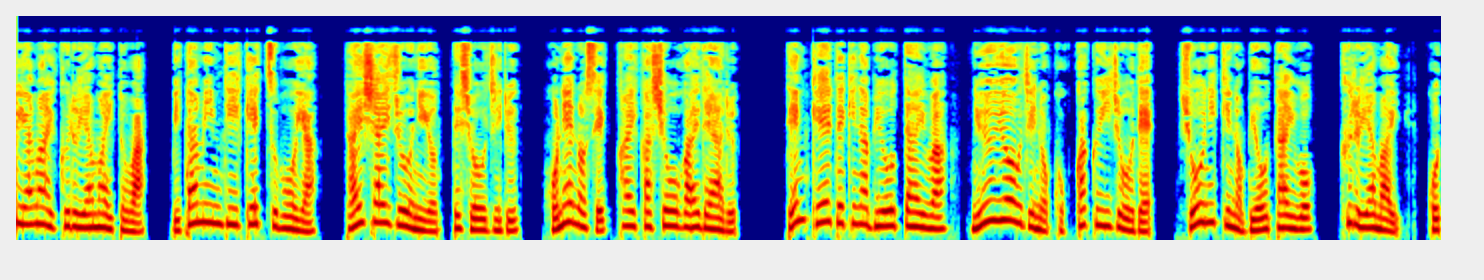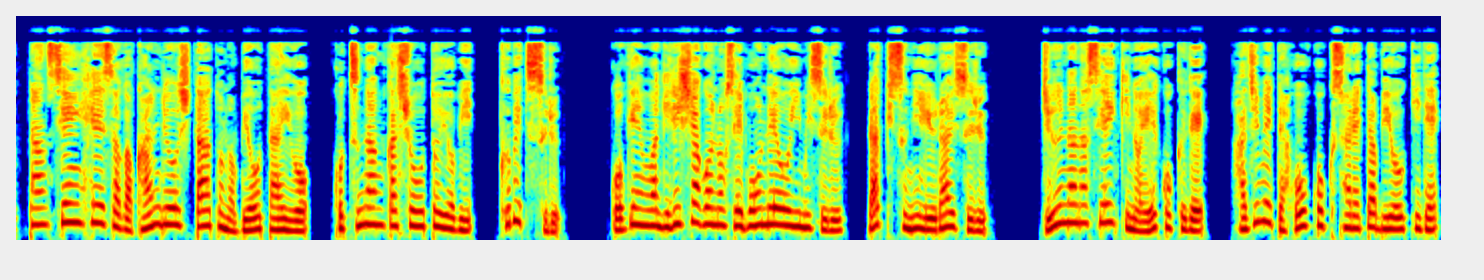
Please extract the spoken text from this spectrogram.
る病来る病とは、ビタミン D 欠乏や代謝異常によって生じる骨の石灰化障害である。典型的な病態は乳幼児の骨格異常で、小児期の病態を来る病、骨端線閉鎖が完了した後の病態を骨軟化症と呼び、区別する。語源はギリシャ語の背骨を意味するラキスに由来する。17世紀の英国で初めて報告された病気で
